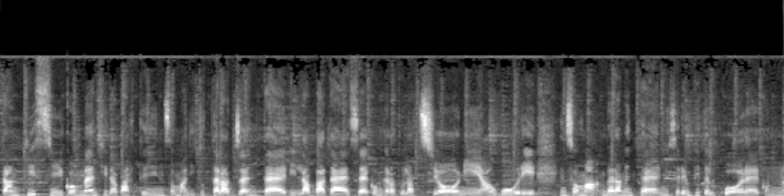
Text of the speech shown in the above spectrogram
tantissimi commenti da parte insomma, di tutta la gente villabatese, congratulazioni, auguri, insomma veramente mi si è riempito il cuore con,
